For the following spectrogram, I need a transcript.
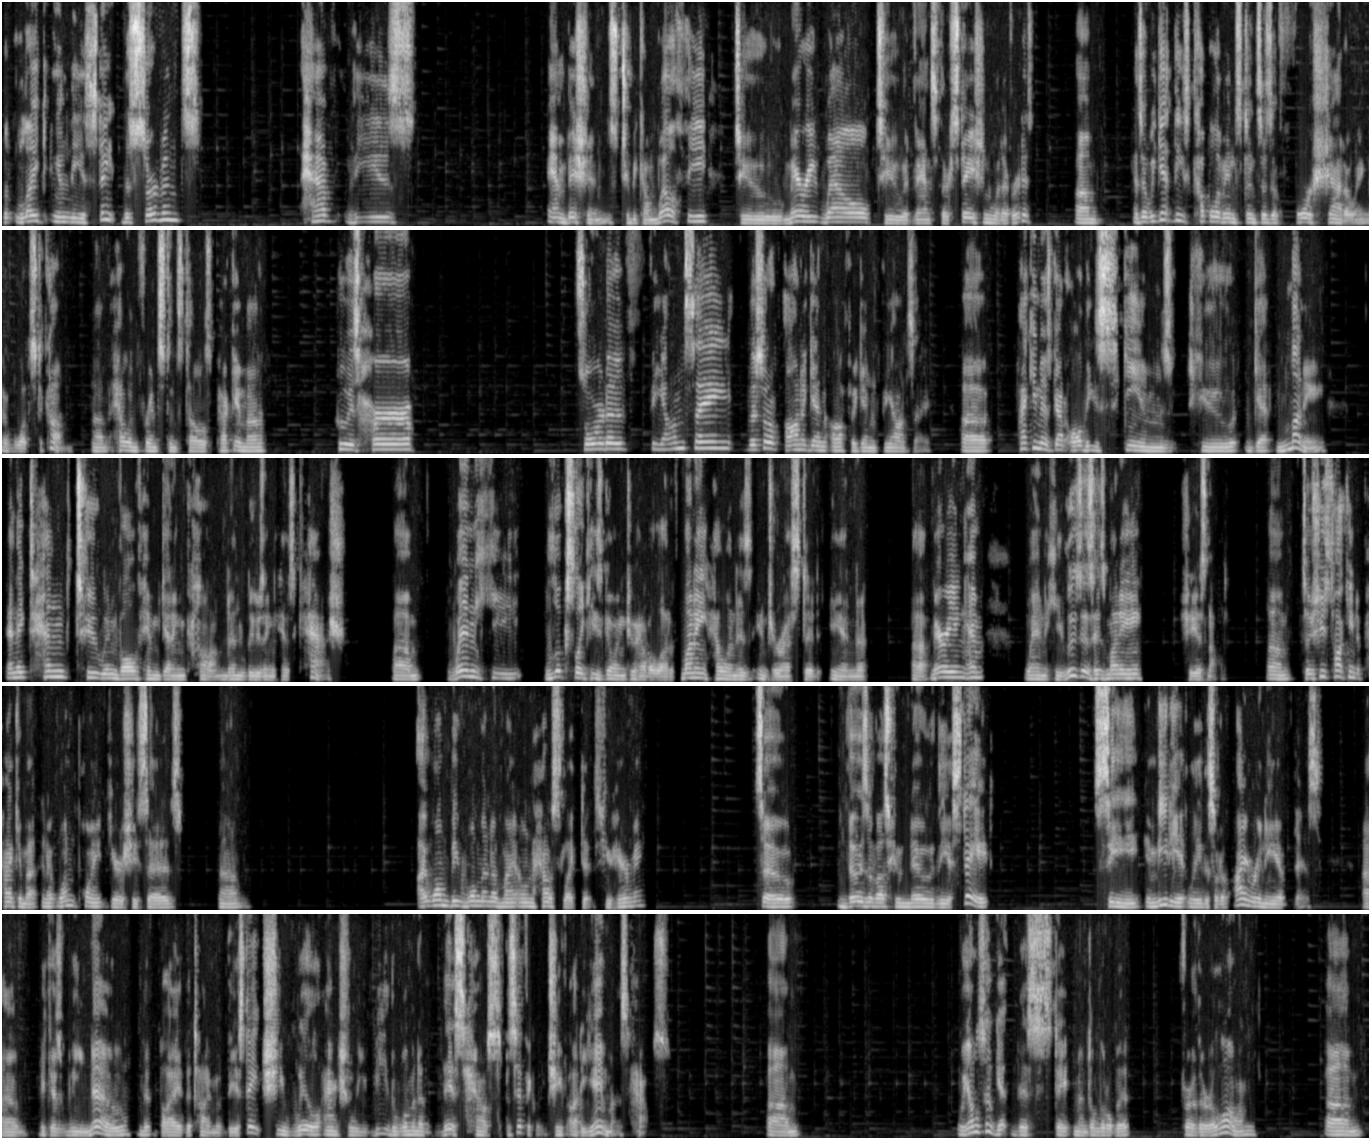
but like in the estate, the servants have these ambitions to become wealthy, to marry well, to advance their station, whatever it is. Um, and so we get these couple of instances of foreshadowing of what's to come. Um, Helen, for instance, tells Pakima, who is her sort of fiance, the sort of on again, off again fiance. Uh, has got all these schemes to get money, and they tend to involve him getting conned and losing his cash. Um, when he looks like he's going to have a lot of money, Helen is interested in uh, marrying him. When he loses his money, she is not. Um, so she's talking to Pakima, and at one point here she says, um, I won't be woman of my own house like this. You hear me? So, those of us who know the estate see immediately the sort of irony of this, um, because we know that by the time of the estate, she will actually be the woman of this house specifically, Chief Adeyemi's house. Um, we also get this statement a little bit further along. Um,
